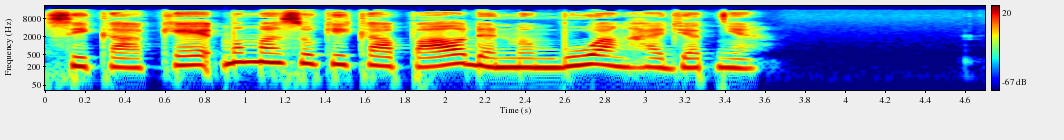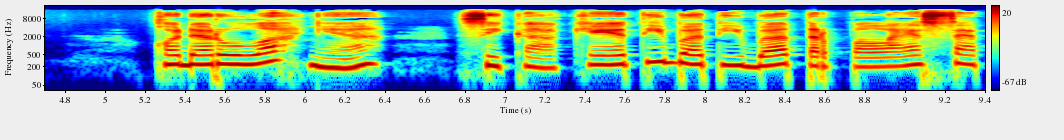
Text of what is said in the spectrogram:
si kakek memasuki kapal dan membuang hajatnya. Kodarullahnya, si kakek tiba-tiba terpeleset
